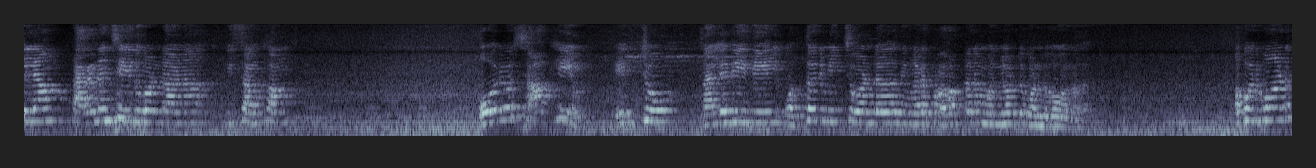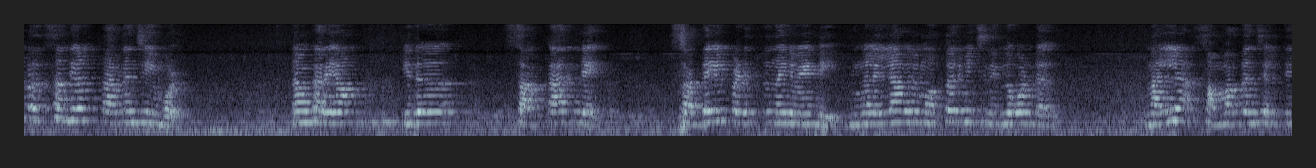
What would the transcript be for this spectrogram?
എല്ലാം തരണം ചെയ്തുകൊണ്ടാണ് ഈ സംഘം ഓരോ ശാഖയും ഏറ്റവും നല്ല രീതിയിൽ ഒത്തൊരുമിച്ചുകൊണ്ട് നിങ്ങളുടെ പ്രവർത്തനം മുന്നോട്ട് കൊണ്ടുപോകുന്നത്. അപ്പൊ ഒരുപാട് പ്രതിസന്ധികൾ തരണം ചെയ്യുമ്പോൾ നമുക്കറിയാം ഇത് സർക്കാരിന്റെ ശ്രദ്ധയിൽപ്പെടുത്തുന്നതിന് വേണ്ടി നിങ്ങൾ എല്ലാവരും ഒത്തൊരുമിച്ച് നിന്നുകൊണ്ട് നല്ല സമ്മർദ്ദം ചെലുത്തി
